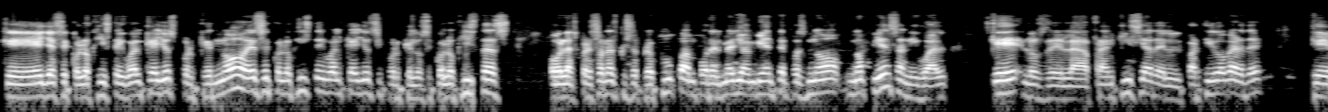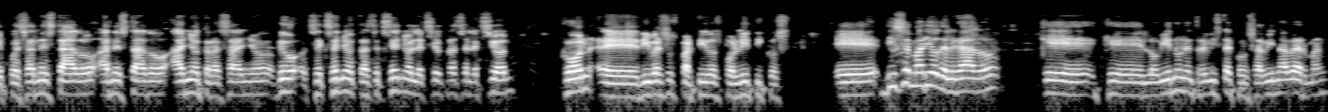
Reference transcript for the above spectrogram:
que ella es ecologista igual que ellos, porque no es ecologista igual que ellos y porque los ecologistas o las personas que se preocupan por el medio ambiente, pues no, no piensan igual que los de la franquicia del Partido Verde, que pues han estado, han estado año tras año, digo, sexenio tras sexenio, elección tras elección, con eh, diversos partidos políticos. Eh, dice Mario Delgado que, que, lo vi en una entrevista con Sabina Berman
